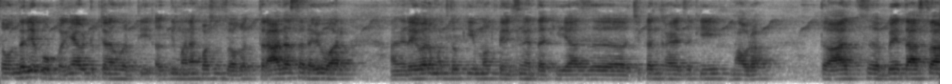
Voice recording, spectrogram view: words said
सौंदर्य कोकण या यूट्यूब चॅनलवरती अगदी मनापासून स्वागत. तर आज असा रविवार आणि रविवार म्हटलं की मग टेन्शन येतं की आज चिकन खायचं की मावरा? तर आज बेत असा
